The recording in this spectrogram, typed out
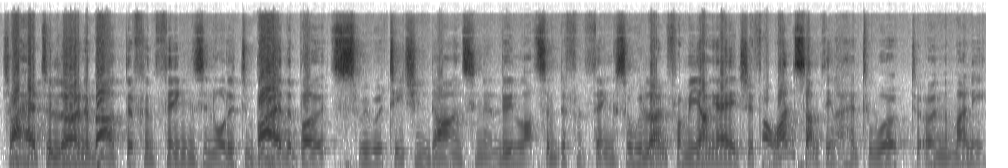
So I had to learn about different things in order to buy the boats. We were teaching dancing and doing lots of different things. So we learned from a young age if I want something, I had to work to earn the money.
